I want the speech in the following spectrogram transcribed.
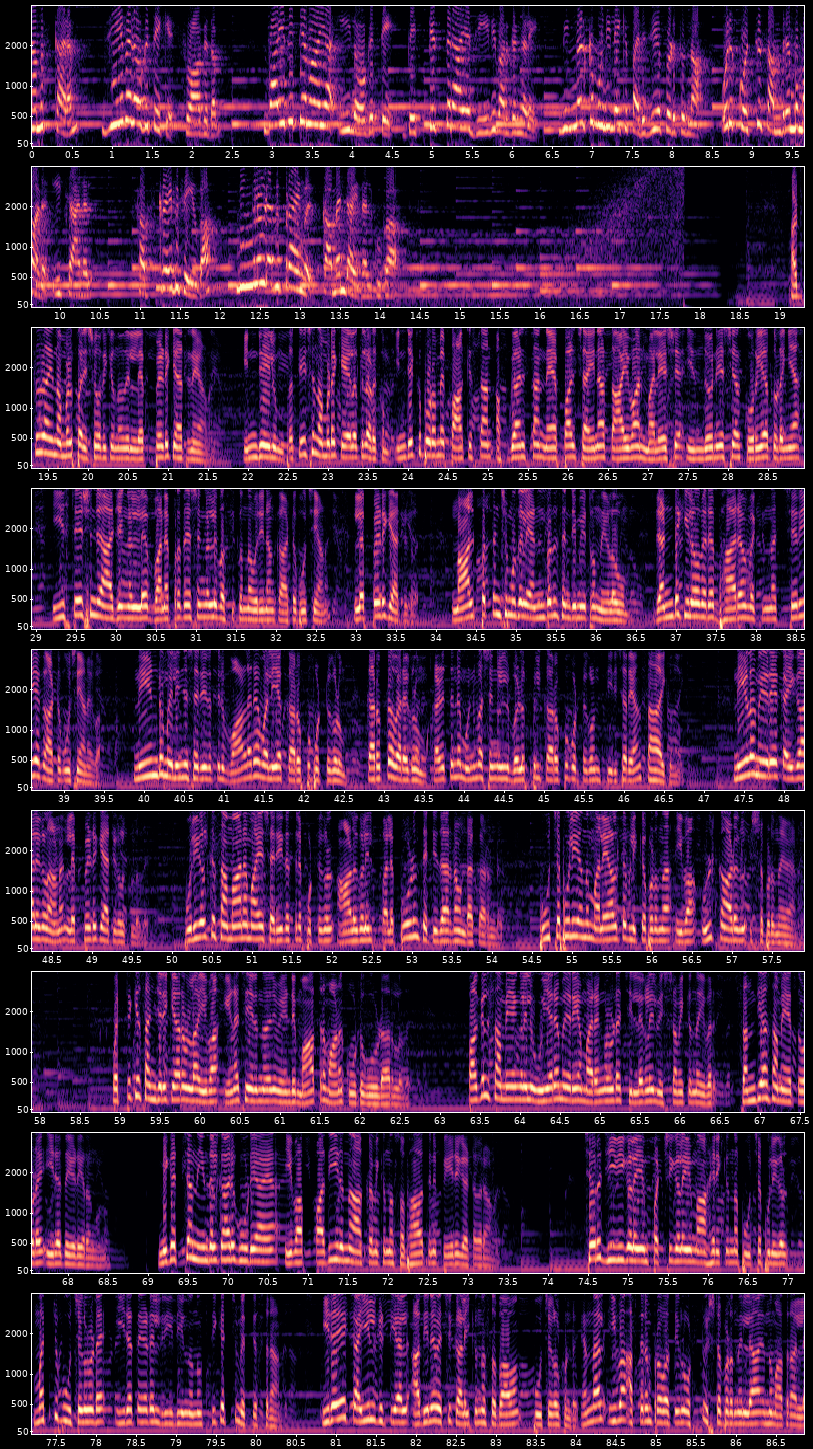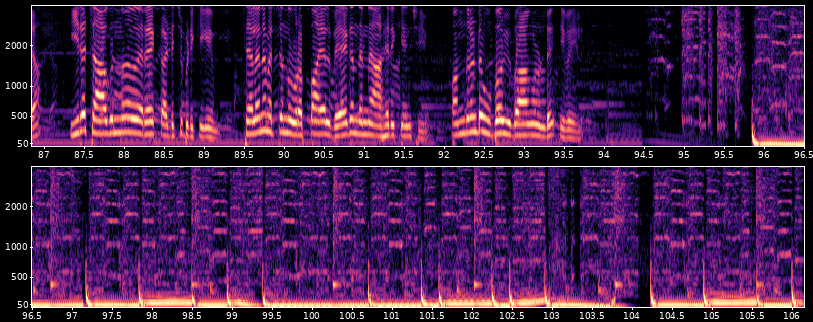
നമസ്കാരം. ജീവലോകത്തേക്ക് സ്വാഗതം. വൈവിധ്യമായ ഈ ലോകത്തെ വ്യത്യസ്തരായ ജീവിവർഗങ്ങളെ നിങ്ങൾക്ക് മുന്നിലേക്ക് പരിചയപ്പെടുത്തുന്ന ഒരു കൊച്ചു സംരംഭമാണ് ഈ ചാനൽ. സബ്സ്ക്രൈബ് ചെയ്യുക നിങ്ങളുടെ അഭിപ്രായങ്ങൾ കമന്റായി നൽകുക. അടുത്തതായി നമ്മൾ പരിശോധിക്കുന്നത് ലെപ്പേഡ് ക്യാറ്റിനെയാണ്. ഇന്ത്യയിലും പ്രത്യേകിച്ച് നമ്മുടെ കേരളത്തിലടക്കം ഇന്ത്യയ്ക്ക് പുറമെ Pakistan Afghanistan Nepal China Taiwan Malaysia Indonesia Korea തുടങ്ങിയ ഈസ്റ്റ് ഏഷ്യൻ രാജ്യങ്ങളിലെ വനപ്രദേശങ്ങളിൽ വസിക്കുന്ന ഒരിനം കാട്ടുപൂച്ചയാണ് ലെപ്പേഡ് കാറ്റുകൾ. നാൽപ്പത്തഞ്ച് മുതൽ എൺപത് സെന്റിമീറ്റർ നീളവും രണ്ട് കിലോ വരെ ഭാരം വയ്ക്കുന്ന ചെറിയ കാട്ടുപൂച്ചയാണിവ. നീണ്ടു മെലിഞ്ഞ ശരീരത്തിൽ വളരെ വലിയ കറുപ്പ് പൊട്ടുകളും കറുത്ത വരകളും കഴുത്തിന്റെ മുൻവശങ്ങളിൽ വെളുപ്പിൽ കറുപ്പ് പൊട്ടുകളും തിരിച്ചറിയാൻ സഹായിക്കുന്നു. നീളമേറിയ കൈകാലുകളാണ് ലെപ്പേഡ് ക്യാറ്റുകൾക്കുള്ളത് പുലികൾക്ക് സമാനമായ ശരീരത്തിലെ പൊട്ടുകൾ ആളുകളിൽ പലപ്പോഴും തെറ്റിദ്ധാരണ ഉണ്ടാക്കാറുണ്ട്. പൂച്ചപ്പുലി എന്ന് മലയാളത്തിൽ വിളിക്കപ്പെടുന്ന ഇവ ഉൾക്കാടുകൾ ഇഷ്ടപ്പെടുന്നവയാണ്. ഒറ്റയ്ക്ക് സഞ്ചരിക്കാറുള്ള ഇവ ഇണചേരുന്നതിന് വേണ്ടി മാത്രമാണ് കൂട്ടുകൂടാറുള്ളത്. പകൽ സമയങ്ങളിൽ ഉയരമേറിയ മരങ്ങളുടെ ചില്ലകളിൽ വിശ്രമിക്കുന്ന ഇവർ സന്ധ്യാസമയത്തോടെ ഇര തേടിയിറങ്ങുന്നു. മികച്ച നീന്തൽക്കാർ കൂടിയായ ഇവ പതിയിരുന്ന് ആക്രമിക്കുന്ന സ്വഭാവത്തിന് പേര് കേട്ടവരാണ്. ചെറുജീവികളെയും പക്ഷികളെയും ആഹരിക്കുന്ന പൂച്ചപ്പുലികൾ മറ്റു പൂച്ചകളുടെ ഇരതേടൽ രീതിയിൽ നിന്നും തികച്ചും വ്യത്യസ്തരാണ്. ഇരയെ കയ്യിൽ കിട്ടിയാൽ അതിനെ വെച്ച് കളിക്കുന്ന സ്വഭാവം പൂച്ചകൾക്കുണ്ട്. എന്നാൽ ഇവ അത്തരം പ്രവൃത്തികൾ ഒട്ടും ഇഷ്ടപ്പെടുന്നില്ല എന്ന് മാത്രമല്ല ഇര ചാകുന്നതുവരെ കടിച്ചു പിടിക്കുകയും ചലനമറ്റെന്ന് ഉറപ്പായാൽ വേഗം തന്നെ ആഹരിക്കുകയും ചെയ്യും. പന്ത്രണ്ട് ഉപവിഭാഗങ്ങളുണ്ട് ഇവയിൽ.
